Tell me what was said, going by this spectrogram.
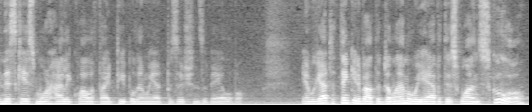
in this case, more highly qualified people than we had positions available. And we got to thinking about the dilemma we have at this one school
